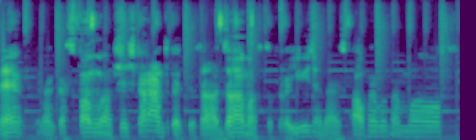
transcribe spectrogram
ね、なんかスパムはけしからんとか言ってさ、ザーマスとかが言うじゃないですか。あ、おはようございます。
